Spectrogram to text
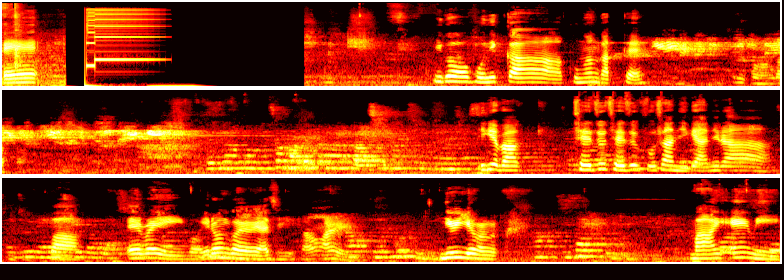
네. 이거 보니까 공항 같아. 공항 같다 이게 막 제주, 제주, 부산 이게 아니라 막 LA 뭐 이런 거여야지. 뉴욕, 마이애미.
